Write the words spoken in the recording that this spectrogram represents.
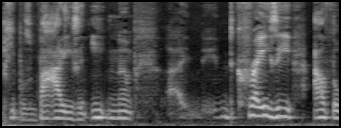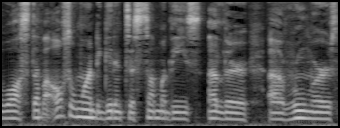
people's bodies and eating them crazy out the wall stuff. I also wanted to get into some of these other uh, rumors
